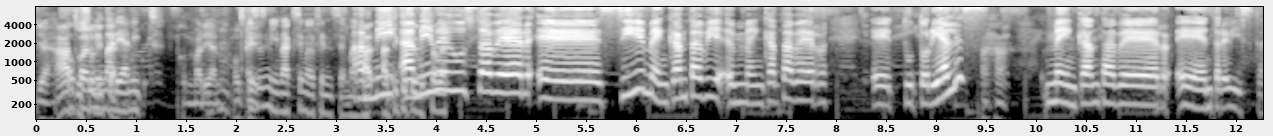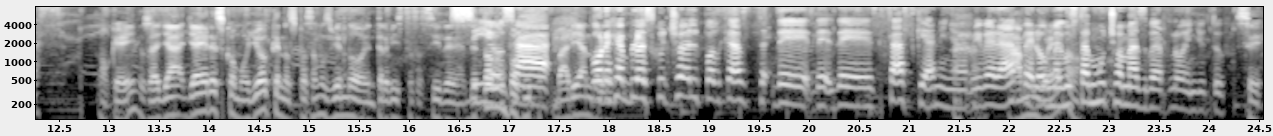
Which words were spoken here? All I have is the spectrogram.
Ya. Ah, O tú con mi solita. Marianito. Con Mariano, ok. Ese es mi máximo de fin de semana. ¿A- A a mí, te a mí gusta me ver? gusta ver, eh, sí, me encanta, vi- me encanta ver eh, tutoriales, Ajá. me encanta ver eh, entrevistas. Ok, o sea, ya, ya eres como yo que nos pasamos viendo entrevistas así de, de Sí, todo o un sea, poquito, variando. por ejemplo, escucho el podcast de, de, de Saskia, Niño de Rivera, Ah, pero me gusta mucho más verlo en YouTube. Sí.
